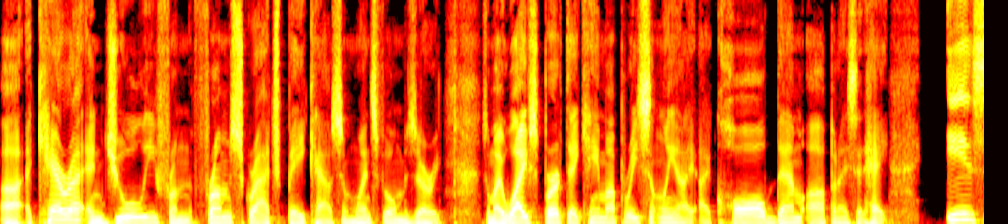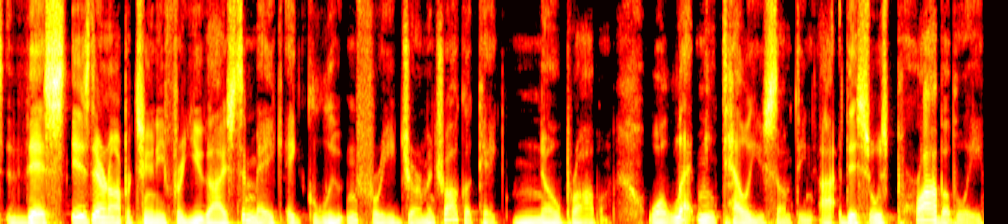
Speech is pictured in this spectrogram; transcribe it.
uh, Akara and Julie from From Scratch Bakehouse in Wentzville, Missouri. So my wife's birthday came up recently. I, I called them up and I said, "Hey, is this is there an opportunity for you guys to make a gluten-free german chocolate cake? No problem. Well let me tell you something. Uh, this was probably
